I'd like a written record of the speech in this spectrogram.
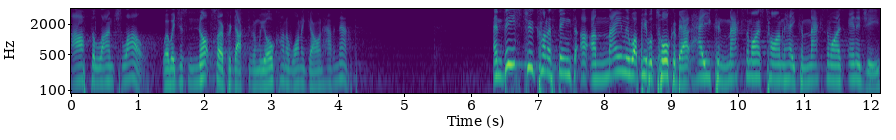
after lunch lull where we're just not so productive and we all kind of want to go and have a nap. And these two kind of things are, are, mainly what people talk about how you can maximize time and how you can maximize energy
